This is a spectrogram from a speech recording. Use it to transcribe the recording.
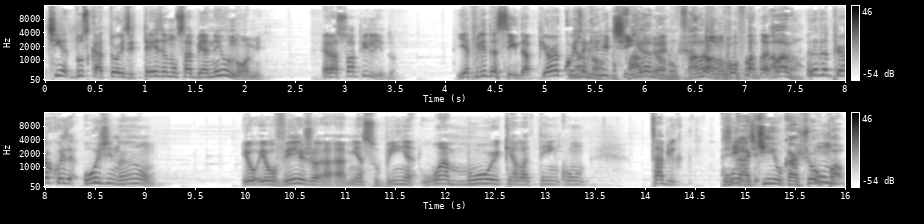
tinha dos 14, 13 eu não sabia nem o nome. Era só apelido. E apelido assim, da pior coisa Não, que não, ele não tinha. fala né? não, não fala não, não, não vou não falar. fala não. Mas era da pior coisa. Hoje não. Eu, eu vejo a, a minha sobrinha, o amor que ela tem com. Sabe? Com o gatinho, o cachorro, com pa-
